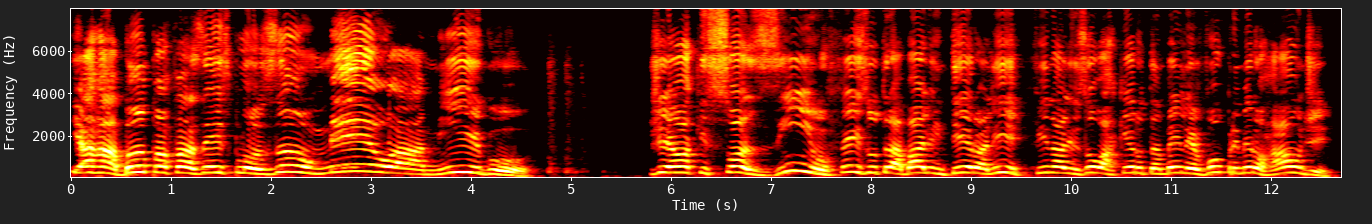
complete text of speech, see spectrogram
e a Raban para fazer a explosão. Meu amigo! Geok sozinho fez o trabalho inteiro ali, finalizou o arqueiro também, levou o primeiro round.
